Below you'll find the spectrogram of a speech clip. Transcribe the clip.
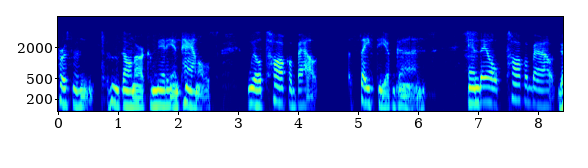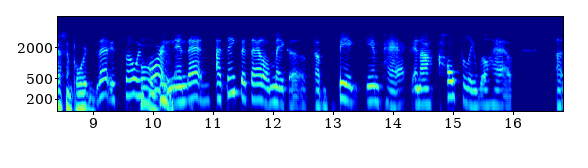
person who's on our committee and panels will talk about safety of guns. And they'll talk about That's important. that is so important, and that I think that that'll make a, a big impact, and I hopefully will have uh,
